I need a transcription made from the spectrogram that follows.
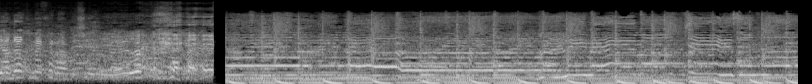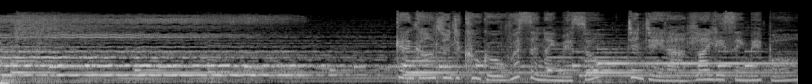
ရန်တော့ခဏခဏမရှိနေရလို့ တစ်ခုကိုဝတ်ဆင်နိုင်မယ်ဆိုတင့်တယ်တာလိုင်းလေးစိမ်ပဲပေါ့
